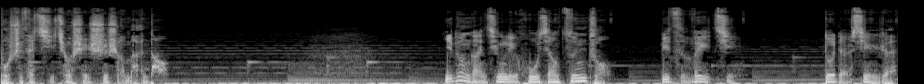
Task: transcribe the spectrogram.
不是在祈求谁施舍馒头。一段感情里互相尊重，彼此慰藉。多点信任，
